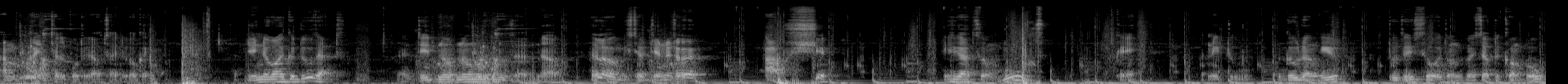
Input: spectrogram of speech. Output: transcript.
Um, I teleported outside, okay. I didn't know I could do that. I did not know I could do that now. Hello, Mr. Janitor. Oh, shit. He's got some moves. Okay, I need to go down here, do this so I don't mess up the combo.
